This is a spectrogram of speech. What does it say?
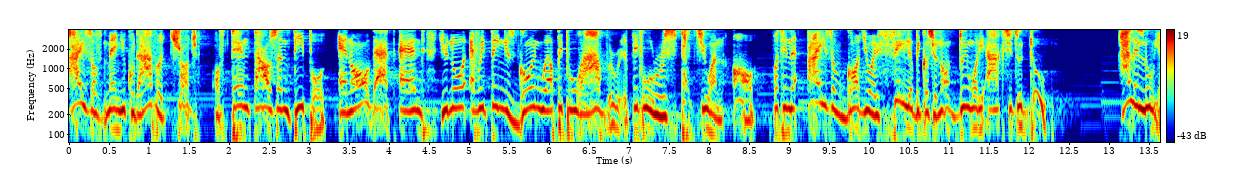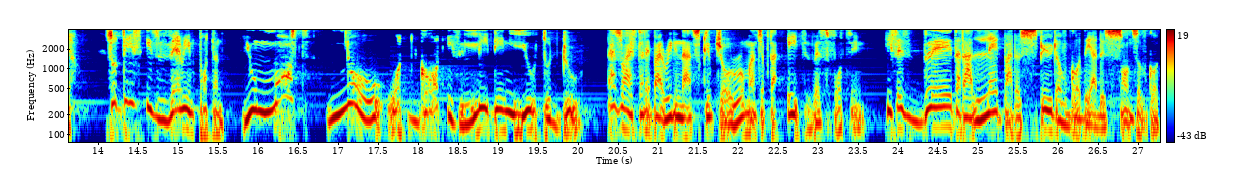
eyes of men, you could have a church of 10,000 people and all that. And you know, everything is going well. People will have, people will respect you and all. But in the eyes of God, you are a failure because you're not doing what He asked you to do. Hallelujah. So this is very important. You must know what God is leading you to do. That's why I started by reading that scripture, Romans chapter 8, verse 14. He says, They that are led by the Spirit of God, they are the sons of God.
